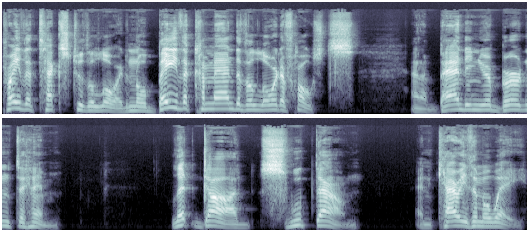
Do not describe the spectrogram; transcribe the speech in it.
pray the text to the Lord and obey the command of the Lord of hosts and abandon your burden to him. Let God swoop down and carry them away.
